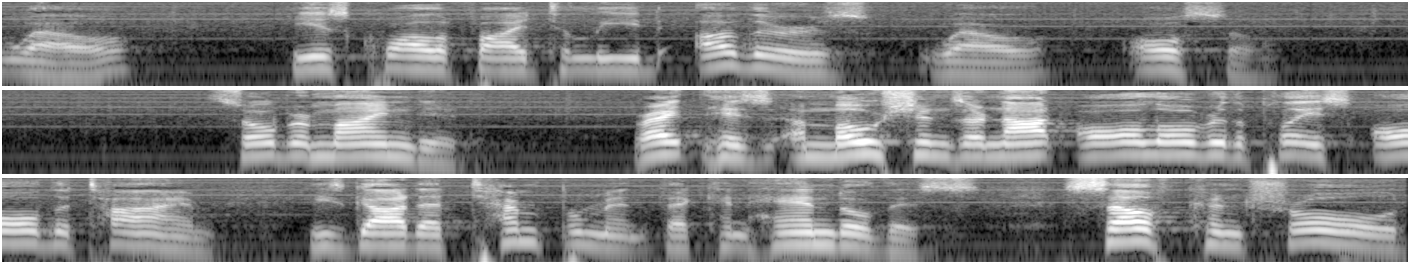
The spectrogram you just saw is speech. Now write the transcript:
well, he is qualified to lead others well also. Sober minded, right? His emotions are not all over the place all the time. He's got a temperament that can handle this. Self controlled,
